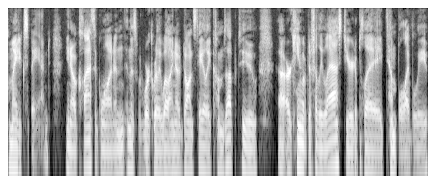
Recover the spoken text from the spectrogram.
might expand. You know, a classic one, and, and this would work really well. I know Dawn Staley comes up to, uh, or came up to Philly last year to play Temple, I believe,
